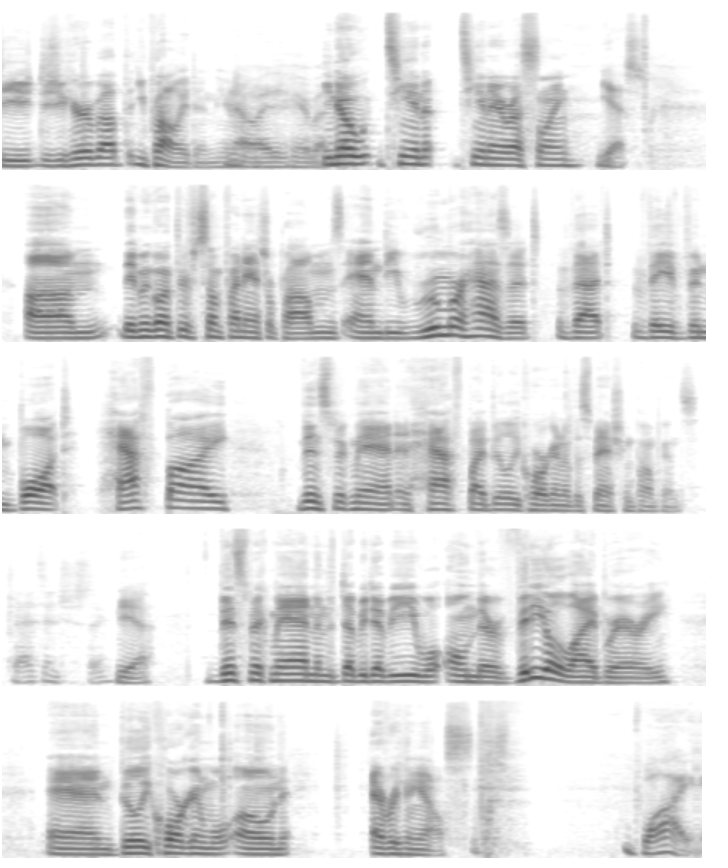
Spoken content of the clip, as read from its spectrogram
Do you, did you hear about that? You probably didn't hear. No, about I didn't hear about You that. know TN, TNA Wrestling. Yes. Um, they've been going through some financial problems, and the rumor has it that they've been bought half by Vince McMahon and half by Billy Corgan of the Smashing Pumpkins. That's interesting. Yeah. Vince McMahon and the WWE will own their video library, and Billy Corgan will own everything else. Why?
